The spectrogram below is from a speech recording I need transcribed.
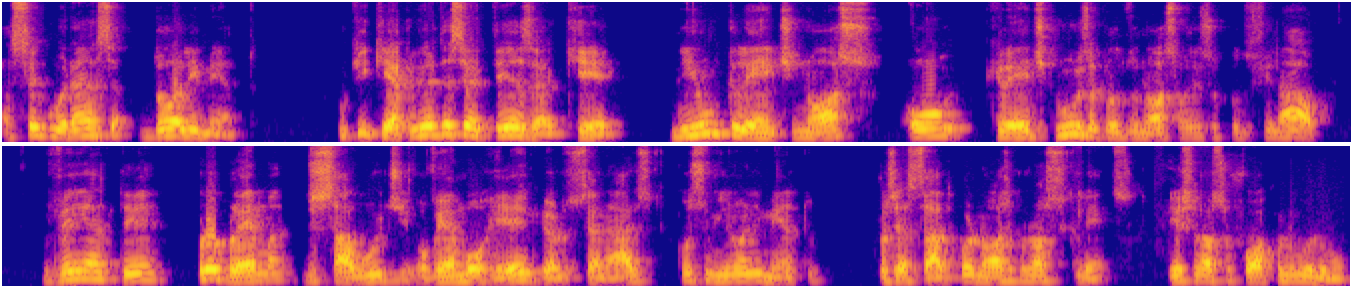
a segurança do alimento. O que, que é? Primeiro, ter certeza que nenhum cliente nosso ou cliente que usa produto nosso para fazer o produto final venha a ter problema de saúde ou venha a morrer, em pior dos cenários, consumindo um alimento processado por nós e por nossos clientes. Esse é o nosso foco número um.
